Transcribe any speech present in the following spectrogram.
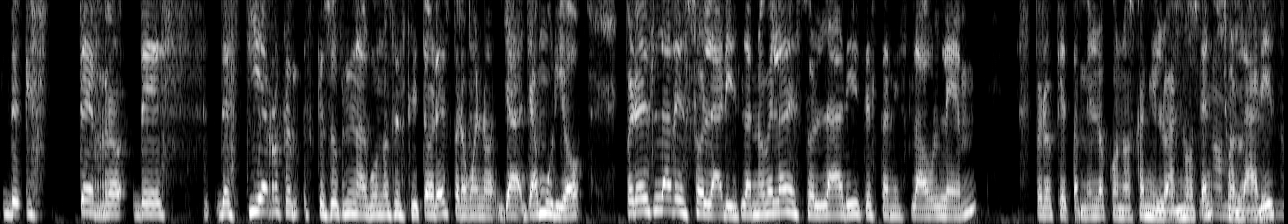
destierro que, que, sufren algunos escritores, pero bueno, ya, ya murió, pero es la de Solaris, la novela de Solaris de Stanislaw Lem, espero que también lo conozcan y lo anoten, Solaris.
